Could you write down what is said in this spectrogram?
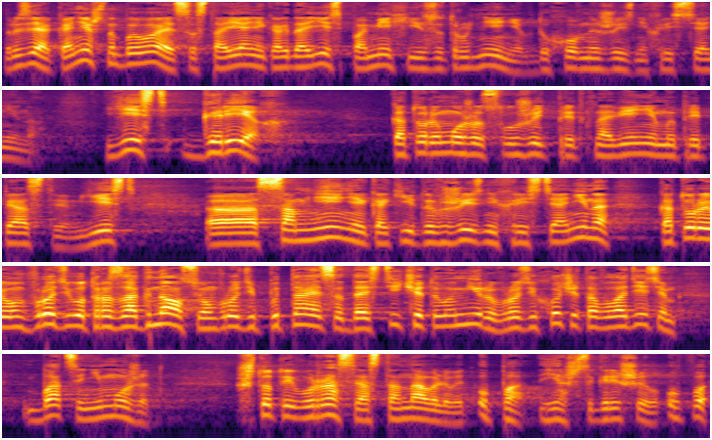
Друзья, конечно, бывает состояние, когда есть помехи и затруднения в духовной жизни христианина. Есть грех, который может служить преткновением и препятствием. Есть э, сомнения какие-то в жизни христианина, которые он вроде вот разогнался, он вроде пытается достичь этого мира, вроде хочет овладеть им, бац, и не может что-то его раз и останавливает. Опа, я же согрешил. Опа,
